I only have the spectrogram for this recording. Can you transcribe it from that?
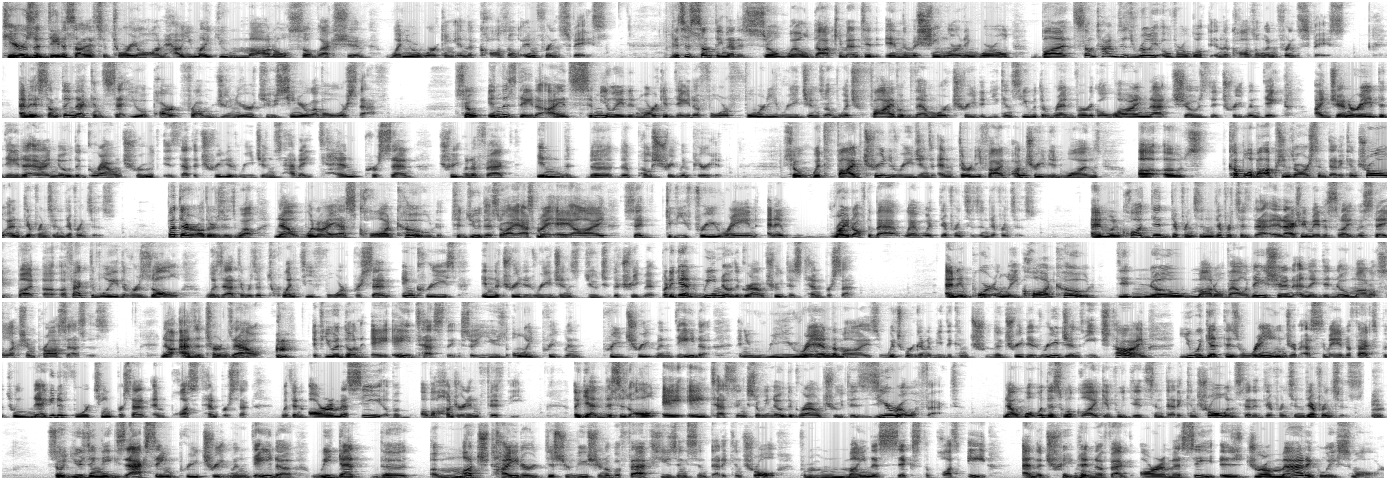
Here's a data science tutorial on how you might do model selection when you're working in the causal inference space. This is something that is so well documented in the machine learning world, but sometimes is really overlooked in the causal inference space. And it's something that can set you apart from junior to senior level or staff. So in this data, I had simulated market data for 40 regions, of which five of them were treated. You can see with the red vertical line, that shows the treatment date. I generated the data and I know the ground truth is that the treated regions had a 10% treatment effect in the, the, the post-treatment period. So with five treated regions and 35 untreated ones, uh, a couple of options are synthetic control and difference in differences but there are others as well. Now, when I asked Claude Code to do this, so I asked my AI, said, give you free rein, and it right off the bat went with differences and differences. And when Claude did differences and differences, that it actually made a slight mistake. But uh, effectively, the result was that there was a 24% increase in the treated regions due to the treatment. But again, we know the ground truth is 10%. And importantly, Claude Code did no model validation and they did no model selection processes. Now, as it turns out, if you had done AA testing, so you used only treatment pre-treatment data and you re-randomize which were going to be the, the treated regions each time, you would get this range of estimated effects between negative 14% and plus 10% with an RMSE of, of 150. Again, this is all AA testing, so we know the ground truth is zero effect. Now, what would this look like if we did synthetic control instead of difference in differences? So using the exact same pre-treatment data, we get the a much tighter distribution of effects using synthetic control from minus six to plus eight. And the treatment effect RMSE is dramatically smaller.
